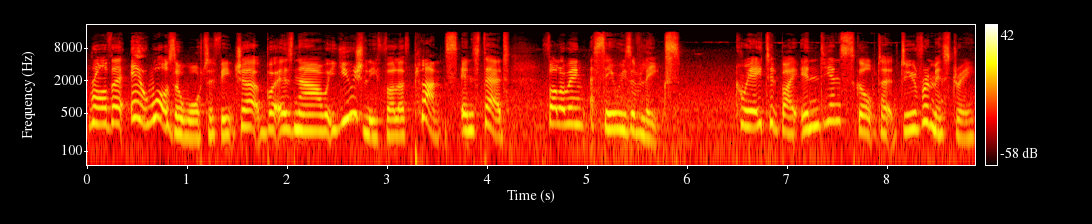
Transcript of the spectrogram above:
rather, it was a water feature, but is now usually full of plants instead, following a series of leaks. Created by Indian sculptor Dhruva Mistry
